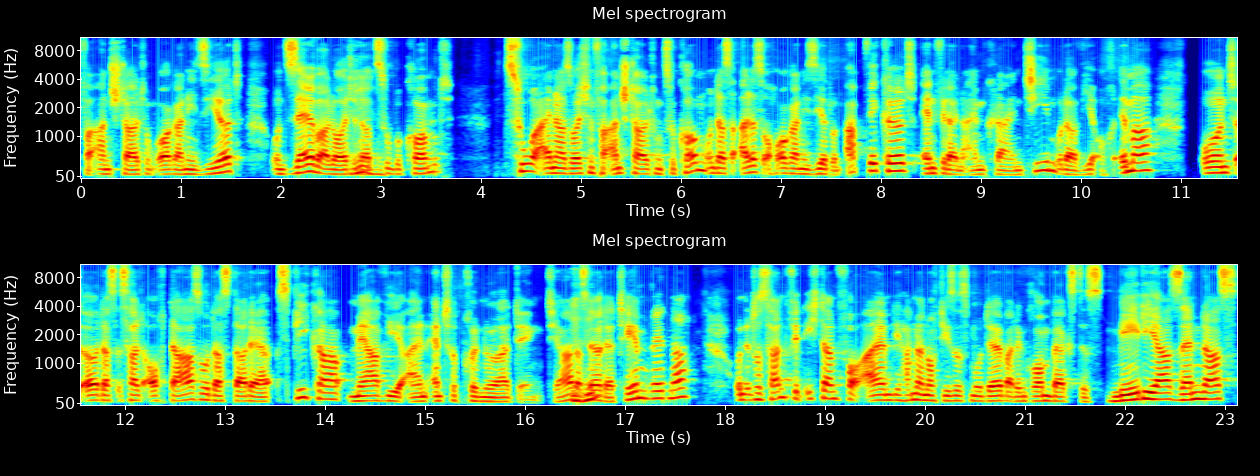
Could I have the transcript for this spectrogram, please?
Veranstaltungen organisiert und selber Leute mhm. dazu bekommt, zu einer solchen Veranstaltung zu kommen und das alles auch organisiert und abwickelt, entweder in einem kleinen Team oder wie auch immer. Und äh, das ist halt auch da so, dass da der Speaker mehr wie ein Entrepreneur denkt. Ja, das mhm. wäre der Themenredner. Und interessant finde ich dann vor allem, die haben dann noch dieses Modell bei den Grombergs des Mediasenders.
